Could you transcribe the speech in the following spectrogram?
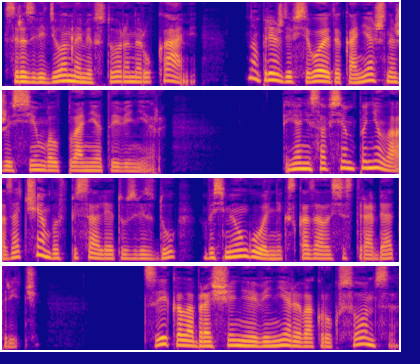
с разведенными в стороны руками. Но прежде всего это, конечно же, символ планеты Венеры. «Я не совсем поняла, зачем вы вписали эту звезду в восьмиугольник», — сказала сестра Беатриче. Цикл обращения Венеры вокруг Солнца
